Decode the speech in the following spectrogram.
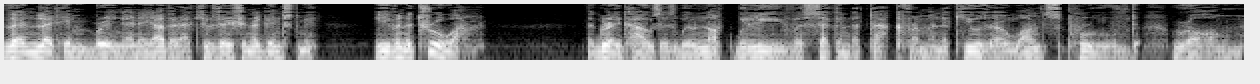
Then let him bring any other accusation against me, even a true one. The great houses will not believe a second attack from an accuser once proved wrong.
